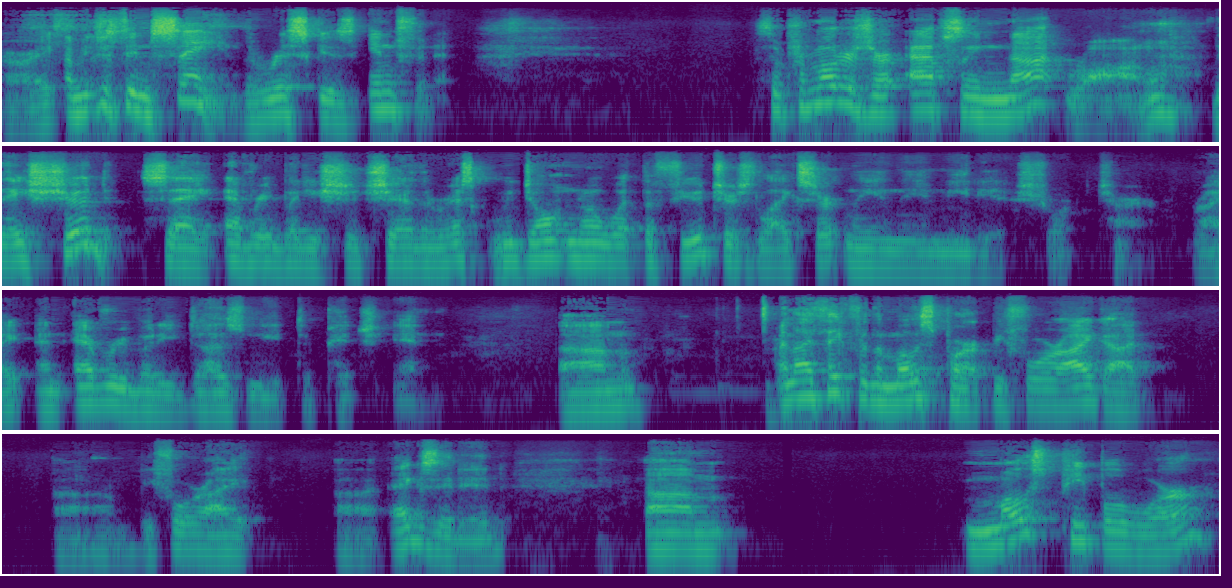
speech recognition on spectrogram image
All right. I mean, just insane. The risk is infinite. So promoters are absolutely not wrong. They should say everybody should share the risk. We don't know what the future's like, certainly in the immediate short term, right? And everybody does need to pitch in. Um, and I think for the most part, before I got, uh, before I uh, exited, um, most people were,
